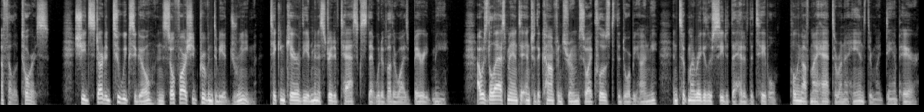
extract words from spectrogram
a fellow Taurus. She'd started two weeks ago, and so far she'd proven to be a dream, taking care of the administrative tasks that would have otherwise buried me. I was the last man to enter the conference room, so I closed the door behind me and took my regular seat at the head of the table, pulling off my hat to run a hand through my damp hair.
